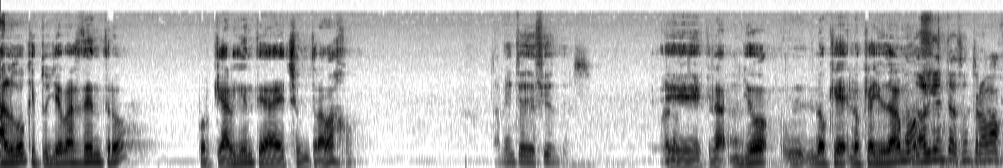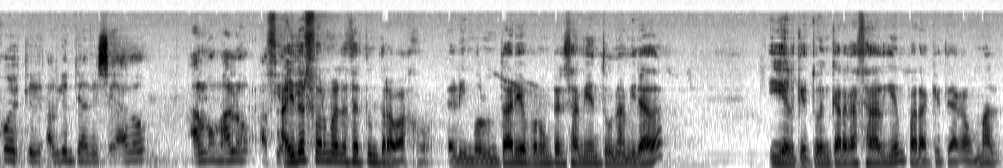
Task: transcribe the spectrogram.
algo que tú llevas dentro porque alguien te ha hecho un trabajo. También te defiendes. Bueno, eh, claro, yo lo que, lo que ayudamos... Cuando alguien te hace un trabajo es que alguien te ha deseado algo malo hacia Hay ti. dos formas de hacerte un trabajo. El involuntario por un pensamiento, una mirada, y el que tú encargas a alguien para que te haga un mal.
